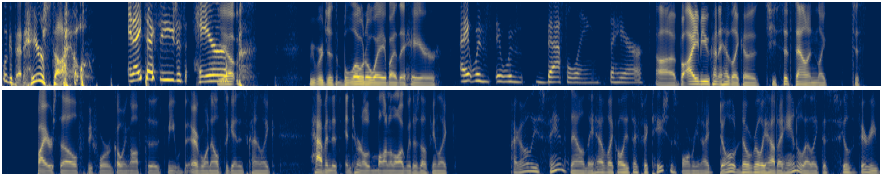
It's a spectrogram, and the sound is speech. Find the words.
look at that hairstyle. and I texted you just hair. yep. We were just blown away by the hair. It was it was baffling the hair. Uh, but Ayumu kind of has like a she sits down and like just by herself before going off to meet with everyone else again. is kind of like having this internal monologue with herself, being like, "I got all these fans now, and they have like all these expectations for me, and I don't know really how to handle that. Like this feels very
